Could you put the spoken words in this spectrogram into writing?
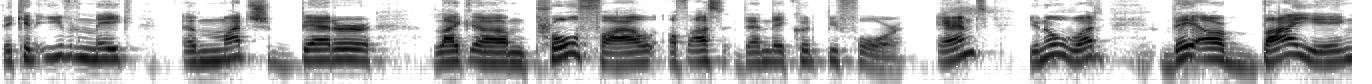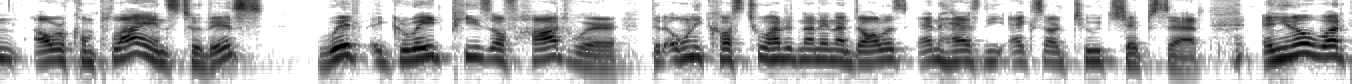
They can even make a much better like um, profile of us than they could before. And you know what? They are buying our compliance to this with a great piece of hardware that only costs $299 and has the XR2 chipset. And you know what?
